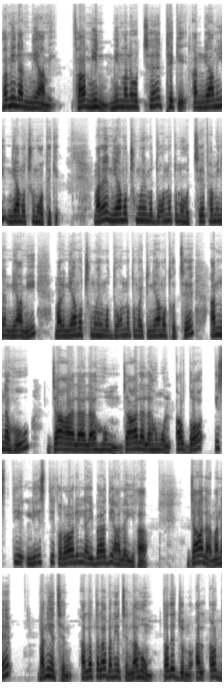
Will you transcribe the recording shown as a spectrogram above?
ফামিনান নিয়ামি ফা মিন মিন মানে হচ্ছে থেকে, আর নিয়ামি নিয়ামত সমূহ থেকে। মানে নিয়ামত সমূহের মধ্যে অন্যতম হচ্ছে ফামিনান নিয়ামি মানে নিয়ামত সমূহের মধ্যে অন্যতম একটি নিয়ামত হচ্ছে, আন্নাহু জাআলা লাহুম, জাআলা লাহুমুল আরদ ইস্তি আলাইহা। জালা মানে বানিয়েছেন, আল্লাহ তাআলা বানিয়েছেন লাহুম, তাদের জন্য, আল আরদ,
